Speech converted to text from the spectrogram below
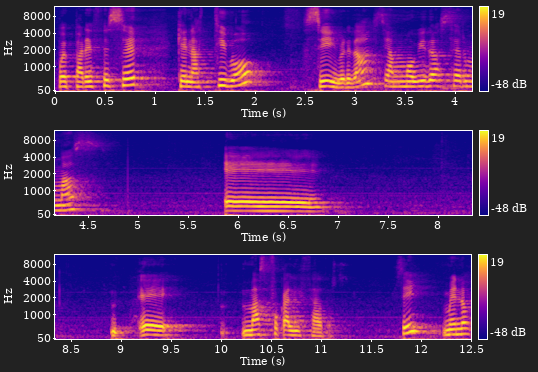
Pues parece ser que en activo, sí, ¿verdad? Se han movido a ser más eh, eh, más focalizados, ¿sí? menos,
